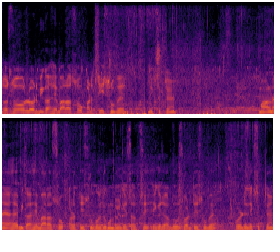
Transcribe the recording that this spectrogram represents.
दोस्तों लोड बिका है बारह सौ अड़तीस रुपये देख सकते हैं। माल नया है बिका है बारह सौ अड़तीस रुपये प्रति कुंटल के हिसाब से एक हज़ार दो सौ अड़तीस रुपये क्वालिटी देख सकते हैं।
